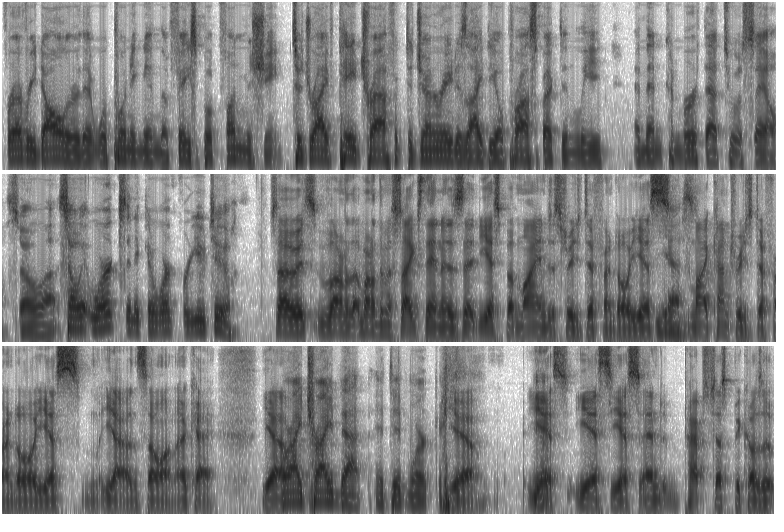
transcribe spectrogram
for every dollar that we're putting in the Facebook fund machine to drive paid traffic to generate his ideal prospect and lead and then convert that to a sale. So uh, so it works, and it can work for you too. So it's one of the one of the mistakes then is that yes, but my industry is different, or yes, yes. my country's different, or yes, yeah, and so on. Okay, yeah. Or I tried that, it didn't work. Yeah. Yes, yeah. yes, yes, and perhaps just because it,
